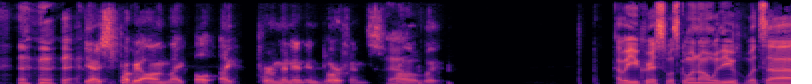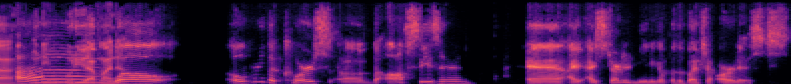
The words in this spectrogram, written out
yeah, she's probably on like like permanent endorphins, yeah. probably. How about you, Chris? What's going on with you? What's uh, uh do you, who do you have lined well, up? Well, over the course of the off season, and I, I started meeting up with a bunch of artists.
